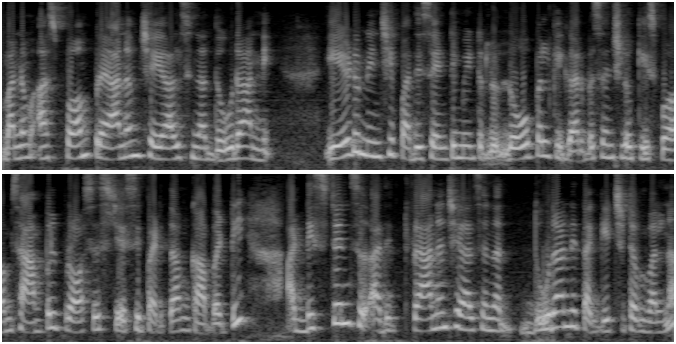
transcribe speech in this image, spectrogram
మనం ఆ స్పర్మ్ ప్రయాణం చేయాల్సిన దూరాన్ని ఏడు నుంచి పది సెంటీమీటర్లు లోపలికి గర్భసంచిలోకి స్పర్మ్ శాంపుల్ ప్రాసెస్ చేసి పెడతాం కాబట్టి ఆ డిస్టెన్స్ అది ప్రయాణం చేయాల్సిన దూరాన్ని తగ్గించటం వలన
